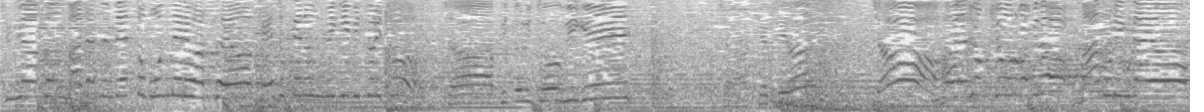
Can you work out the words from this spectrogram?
중요한 건 맞았는데 또 못 내려왔어요. 계속되는 위기 빗소리 투. 자, 빗돌이 쪽 위기. 자, 캡틴은. 자, 한정 쪽으로 갑니다. 마무리인가요?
